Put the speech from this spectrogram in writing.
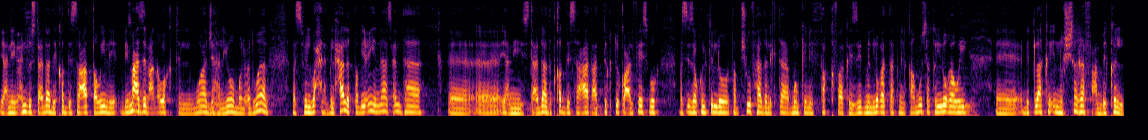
يعني عنده استعداد يقضي ساعات طويلة بمعزل عن وقت المواجهة اليوم والعدوان. بس في الوحله بالحاله الطبيعيه الناس عندها آه، آه، يعني استعداد تقضي ساعات على التيك توك وعلى الفيسبوك. بس إذا قلت له طب شوف هذا الكتاب ممكن يثقفك يزيد من لغتك من قاموسك اللغوي. آه، بتلاقي إنه الشغف عم بقل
